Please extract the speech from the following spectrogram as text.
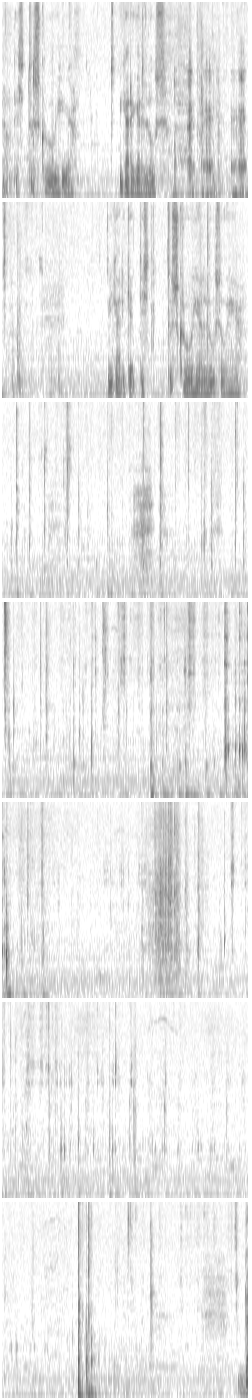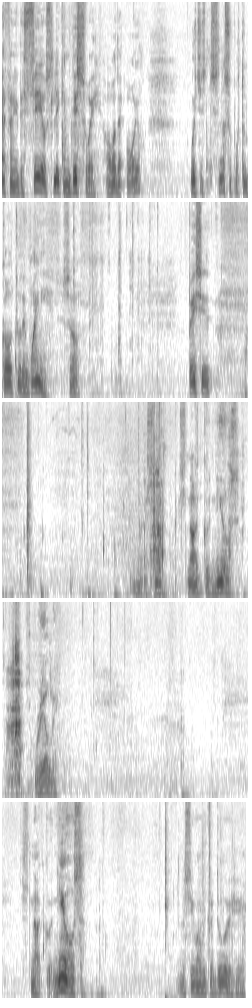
now there's two screw here. We got to get it loose. We got to get these two screw here loose over here definitely the seal's leaking this way all the oil which is not supposed to go to the winding so basically it's not it's not good news really. It's not good news. Let's see what we could do here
